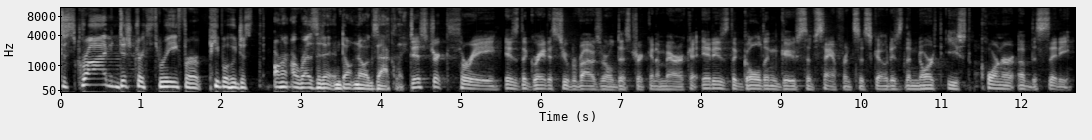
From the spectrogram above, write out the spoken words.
Describe District 3 for people who just aren't a resident and don't know exactly. District 3 is the greatest supervisory district in America. It is the golden goose of San Francisco. It is the northeast corner of the city.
